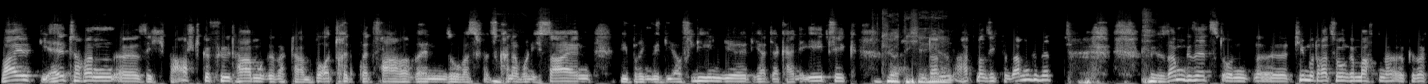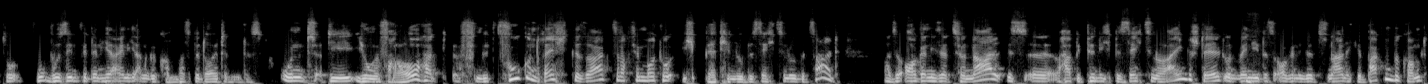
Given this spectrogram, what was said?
weil die Älteren äh, sich verarscht gefühlt haben und gesagt haben, boah, Trittbrettfahrerin, sowas, das kann aber nicht sein. Wie bringen wir die auf Linie? Die hat ja keine Ethik. Gehört nicht und dann hat man sich zusammengesetzt, zusammengesetzt und äh, Teammoderation gemacht und hat gesagt, so, wo, wo sind wir denn hier eigentlich angekommen? Was bedeutet denn das? Und die junge Frau hat mit Fug und Recht gesagt, nach dem Motto, ich werde hier nur bis 16 Uhr bezahlt. Also organisational ist, äh, bin ich bis 16 Uhr eingestellt und wenn ihr das organisational nicht gebacken bekommt,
